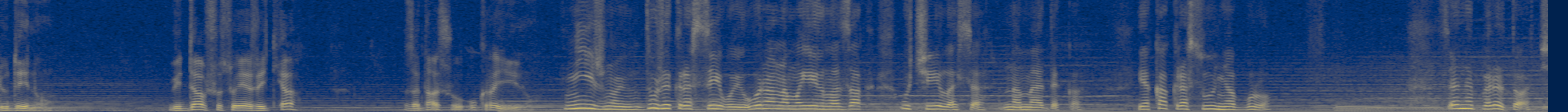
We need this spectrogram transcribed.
людину, віддавши своє життя за нашу Україну. Ніжною, дуже красивою. Вона на моїх глазах училася на медика. Яка красуня була. Це не передачі.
